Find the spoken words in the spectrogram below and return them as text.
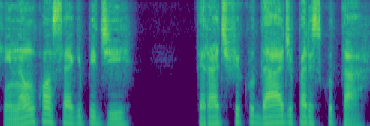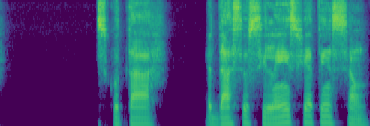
Quem não consegue pedir terá dificuldade para escutar. Escutar é dar seu silêncio e atenção,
